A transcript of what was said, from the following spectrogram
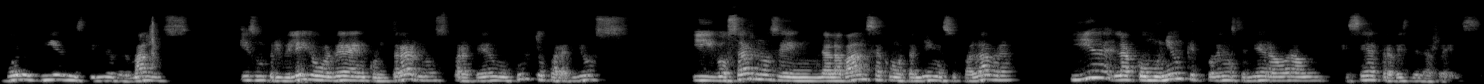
Buenos días mis queridos hermanos. Es un privilegio volver a encontrarnos para tener un culto para Dios y gozarnos en la alabanza como también en su palabra y la comunión que podemos tener ahora, que sea a través de las redes.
